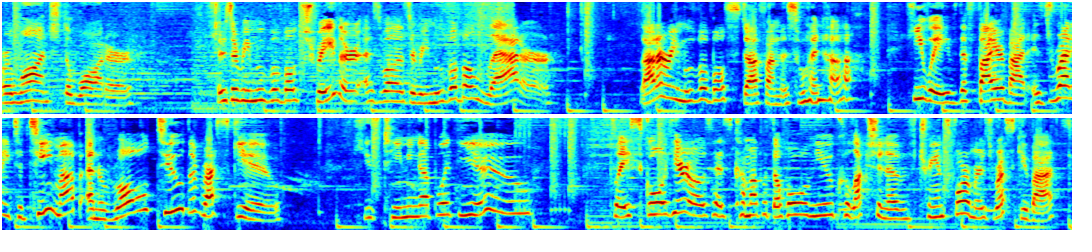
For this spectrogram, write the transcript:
or launch the water. There's a removable trailer as well as a removable ladder. A lot of removable stuff on this one, huh? Heatwave the Firebot, is ready to team up and roll to the rescue. He's teaming up with you. Playskool Heroes has come up with a whole new collection of Transformers Rescue Bots.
